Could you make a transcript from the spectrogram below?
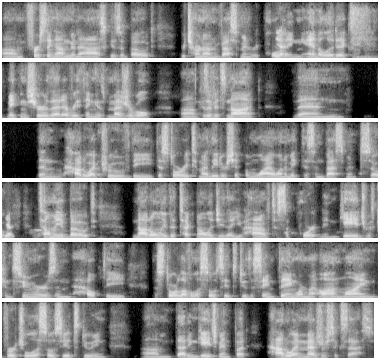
um, first thing I'm going to ask is about return on investment reporting, yeah. analytics, making sure that everything is measurable. Because um, if it's not, then then how do I prove the the story to my leadership and why I want to make this investment? So yeah. tell me about not only the technology that you have to support and engage with consumers and help the the store level associates do the same thing, or my online virtual associates doing um, that engagement, but how do I measure success?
